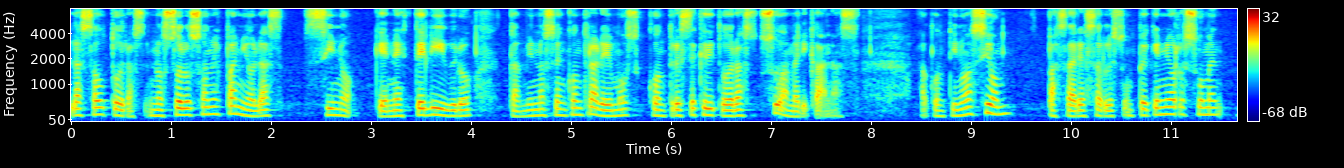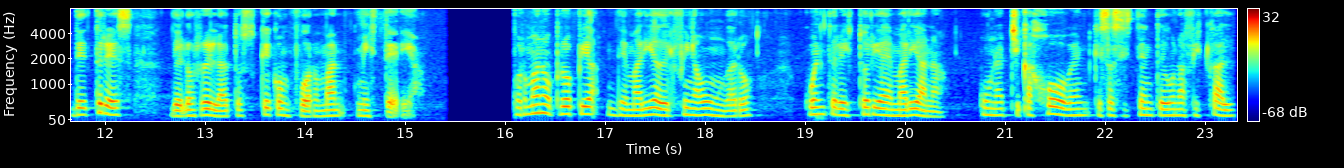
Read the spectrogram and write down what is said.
las autoras no solo son españolas, sino que en este libro también nos encontraremos con tres escritoras sudamericanas. A continuación, pasaré a hacerles un pequeño resumen de tres de los relatos que conforman Misteria. Por mano propia de María Delfina Húngaro, cuenta la historia de Mariana, una chica joven que es asistente de una fiscal,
